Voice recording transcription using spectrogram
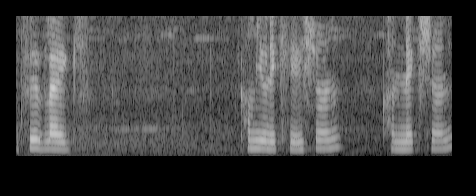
It feels like communication, connection.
